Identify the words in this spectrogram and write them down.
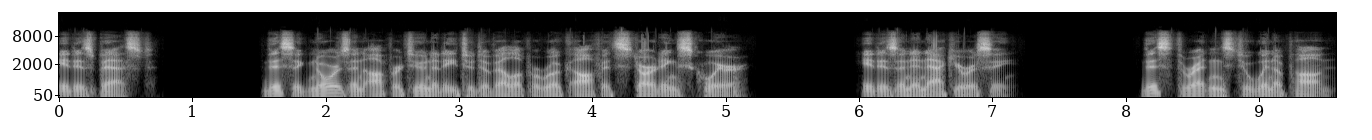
It is best. This ignores an opportunity to develop a rook off its starting square. It is an inaccuracy. This threatens to win a pawn.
